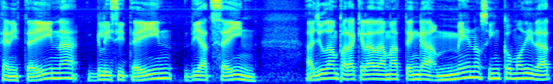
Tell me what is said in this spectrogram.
genisteína, gliciteín, diatseín, ayudan para que la dama tenga menos incomodidad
